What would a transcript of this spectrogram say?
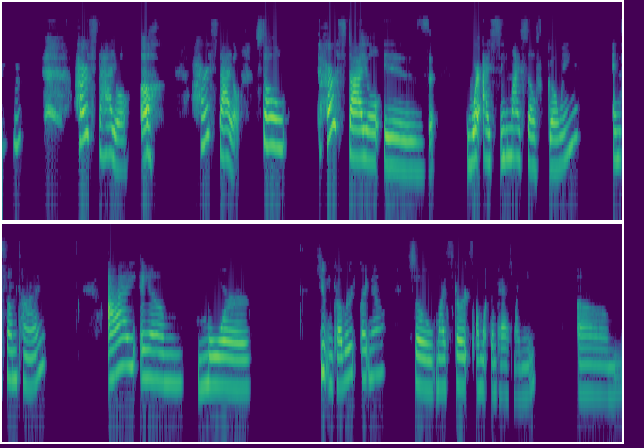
her style, ugh, her style. So her style is where I see myself going in some time. I am more cute and covered right now. So my skirts, I want them past my knee. Um,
